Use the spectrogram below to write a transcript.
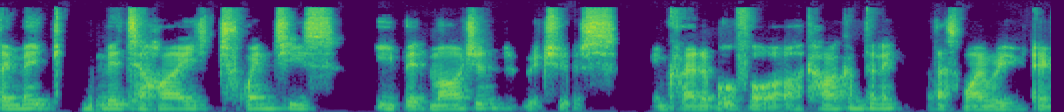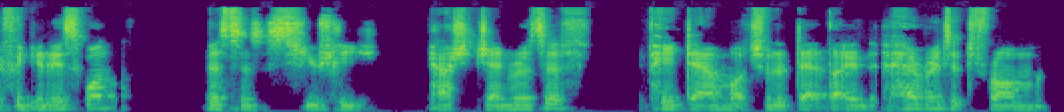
They make mid to high 20s EBIT margin, which is incredible for a car company. That's why we don't think it is one business is hugely cash generative. It paid down much of the debt that it inherited from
